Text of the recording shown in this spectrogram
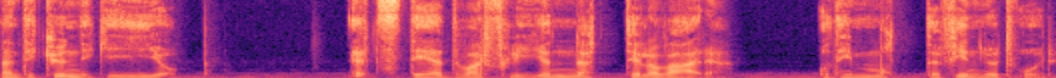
men de kunne ikke gi opp. Et sted var flyet nødt til å være, og de måtte finne ut hvor.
